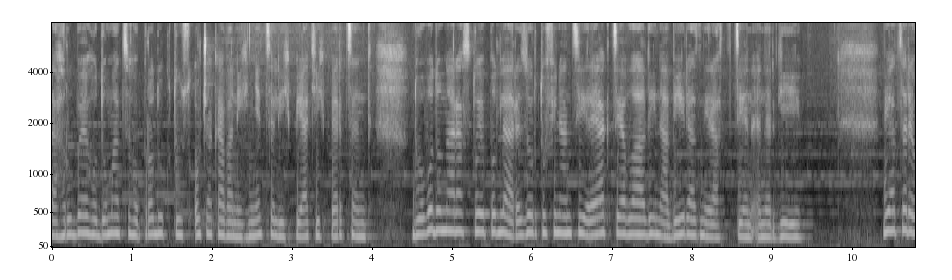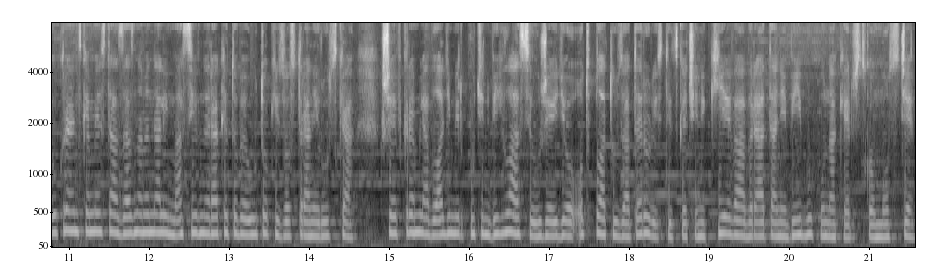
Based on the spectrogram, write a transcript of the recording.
hrubého domáceho produktu z očakávaných necelých 5% Dôvodom narastu je podľa rezortu financií reakcia vlády na výrazný rast cien energií. Viaceré ukrajinské mestá zaznamenali masívne raketové útoky zo strany Ruska. Šéf Kremľa Vladimír Putin vyhlásil, že ide o odplatu za teroristické činy Kieva a vrátane výbuchu na Kerčskom moste.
